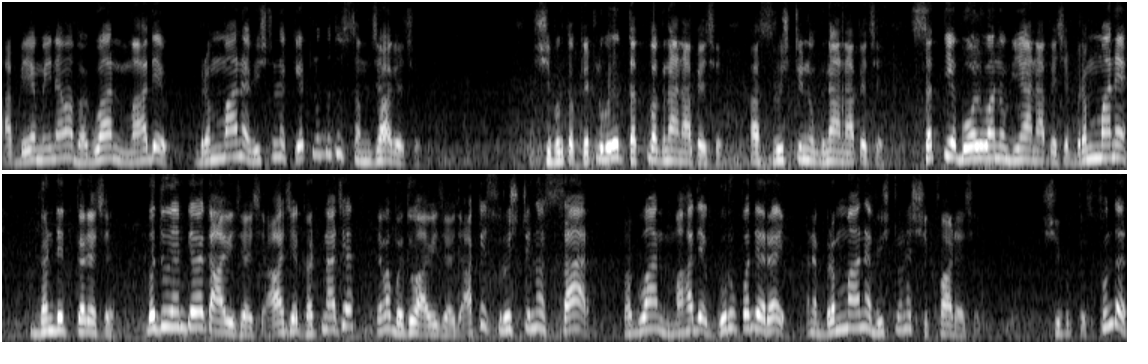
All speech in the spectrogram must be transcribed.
આ બે મહિનામાં ભગવાન મહાદેવ બ્રહ્મા અને વિષ્ણુને કેટલું બધું સમજાવે છે? શિવભક્તો, કેટલું બધું તત્વજ્ઞાન આપે છે? આ સૃષ્ટિનું જ્ઞાન આપે છે, સત્ય બોલવાનું જ્ઞાન આપે છે, બ્રહ્માને દંડિત કરે છે. બધું એમ કહેવાય કે આવી જાય છે. આ જે ઘટના છે, તેમાં બધું આવી જાય છે. આખી સૃષ્ટિનો સાર ભગવાન મહાદેવ ગુરુપદે રહી અને બ્રહ્મા અને વિષ્ણુને શીખવાડે છે. શિવભક્તો. સુંદર,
